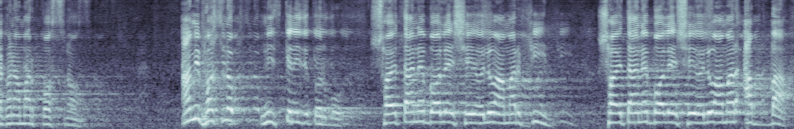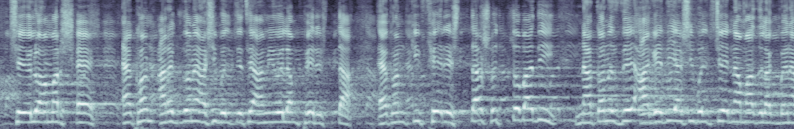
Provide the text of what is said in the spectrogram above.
এখন আমার প্রশ্ন, আমি প্রশ্ন নিজকে নিজে করব। শয়তানে বলে সে হলো আমার ফির শয়তানে বলে, সে হলো আমার আব্বা, সে হলো আমার শেখ। এখন আরেকজনে আসি বলতেছে, আমি হইলাম ফেরেস্তা এখন কি ফেরেস্তা সত্যবাদী? না কোনো যে আগে দিয়ে আসি বলছে, নামাজ লাগবে না,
